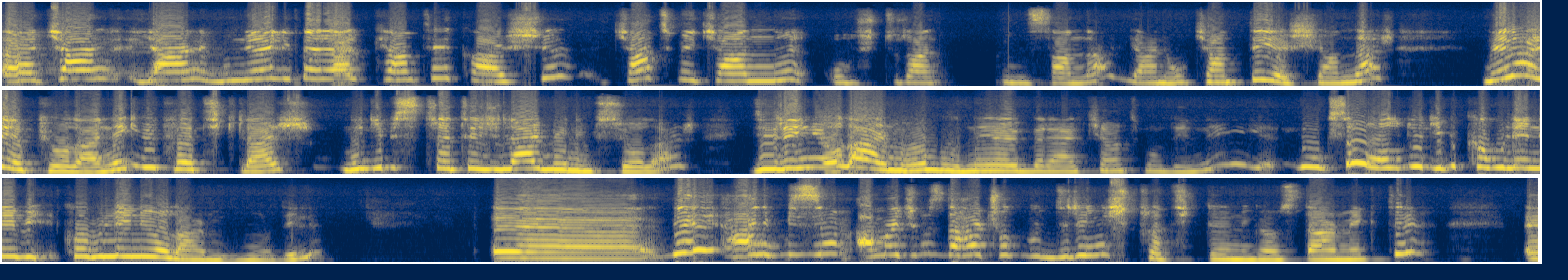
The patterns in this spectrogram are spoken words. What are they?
e, kent, yani bu neoliberal kente karşı kent mekanını oluşturan insanlar yani o kentte yaşayanlar neler yapıyorlar? Ne gibi pratikler, ne gibi stratejiler benimsiyorlar? Direniyorlar mı bu neoliberal kent modeline yoksa olduğu gibi kabulleniyorlar mı bu modeli? Ee, ve hani bizim amacımız daha çok bu direniş pratiklerini göstermekti. Ee,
